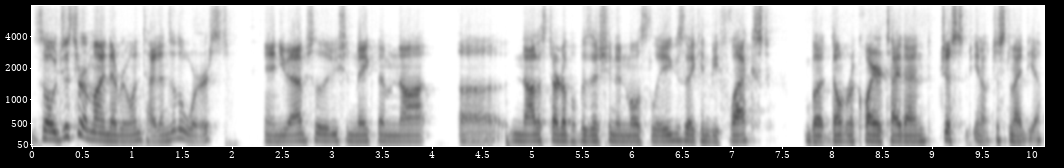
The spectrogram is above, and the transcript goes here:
So just to remind everyone, tight ends are the worst, and you absolutely should make them not uh, not a startup position in most leagues. They can be flexed, but don't require tight end. Just you know, just an idea.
